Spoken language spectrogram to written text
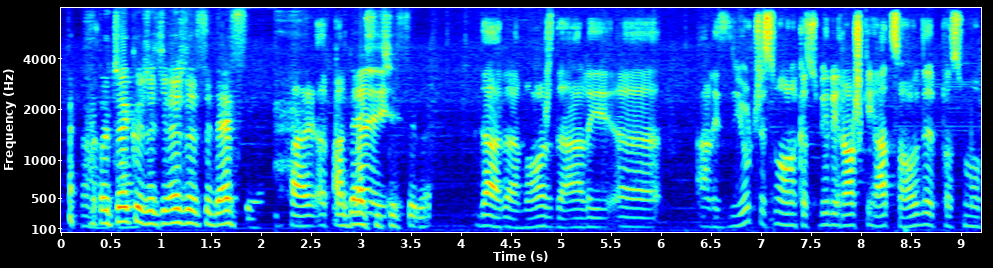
Očekuješ da će nešto da se desi, Pa, pa a desit će se da. Da, da, možda, ali, uh, ali juče smo, ono, kad su bili Roški i Aca ovde, pa smo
